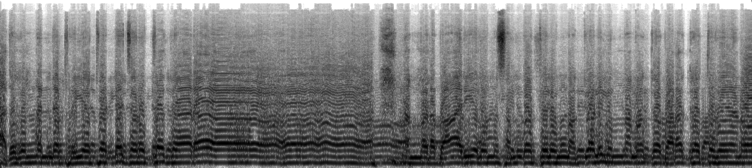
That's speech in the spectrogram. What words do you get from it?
അതുകൊണ്ട് എന്റെ പ്രിയപ്പെട്ട ചെറുപ്പക്കാരാ നമ്മുടെ ഭാര്യയിലും സമ്പത്തിലും മക്കളിലും നമുക്ക് പറക്കത്ത് വേണോ?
